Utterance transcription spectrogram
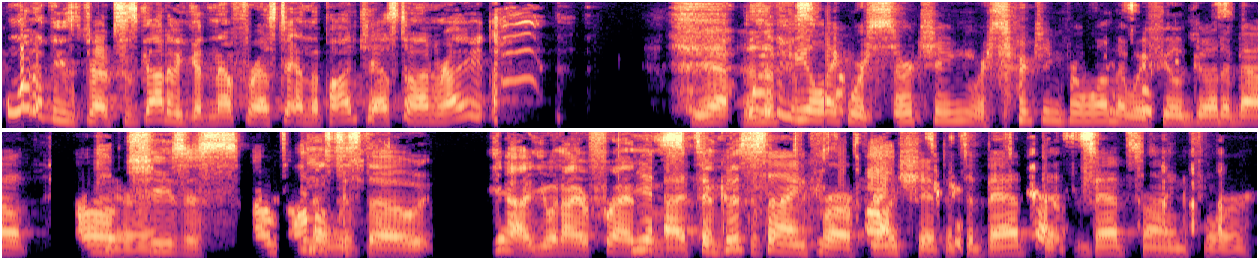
One of these jokes has got to be good enough for us to end the podcast on, right? Yeah. Does it feel like we're searching? We're searching for one that we feel good about. Oh They're- Jesus! Oh, it's you know, almost as though, yeah, you and I are friends. Yeah, it's a good sign for our friendship. It's a bad Yes. bad sign for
